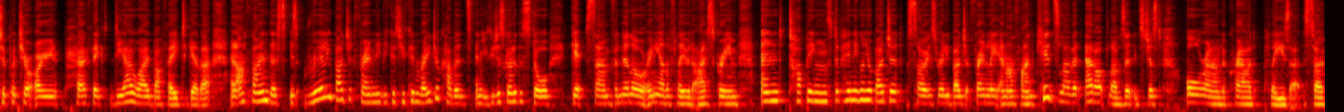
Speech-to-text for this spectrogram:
to put your own perfect DIY buffet together. And I find this is really budget friendly friendly because you can raid your cupboards and you could just go to the store, get some vanilla or any other flavored ice cream and toppings depending on your budget. So it's really budget friendly and I find kids love it, adult loves it. It's just all around a crowd pleaser. So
